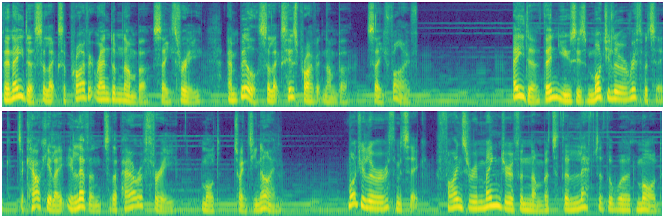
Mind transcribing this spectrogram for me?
Then Ada selects a private random number, say 3, and Bill selects his private number, say 5. Ada then uses modular arithmetic to calculate 11 to the power of 3 mod 29. Modular arithmetic finds the remainder of the number to the left of the word mod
